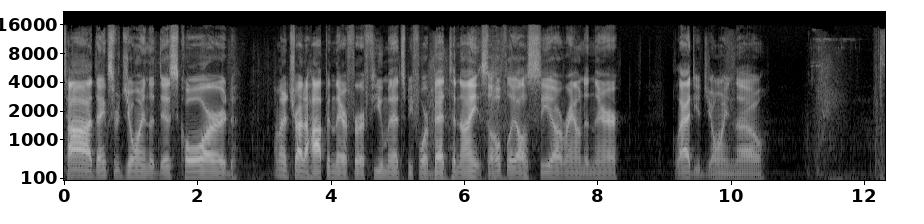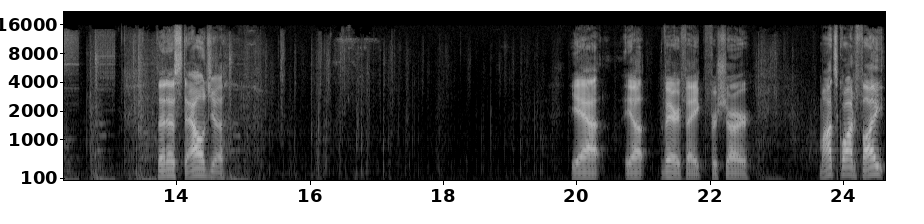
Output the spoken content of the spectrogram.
Todd, thanks for joining the Discord. I'm going to try to hop in there for a few minutes before bed tonight, so hopefully I'll see you around in there. Glad you joined, though. The nostalgia. Yeah, yep, very fake, for sure. Mod Squad fight.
